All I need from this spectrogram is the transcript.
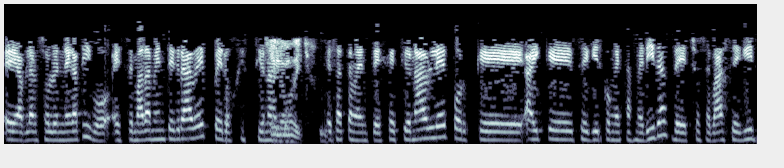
eh, hablar solo en negativo, extremadamente grave, pero gestionable. Sí, lo hemos dicho. Exactamente, gestionable porque hay que seguir con estas medidas. De hecho, se va a seguir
